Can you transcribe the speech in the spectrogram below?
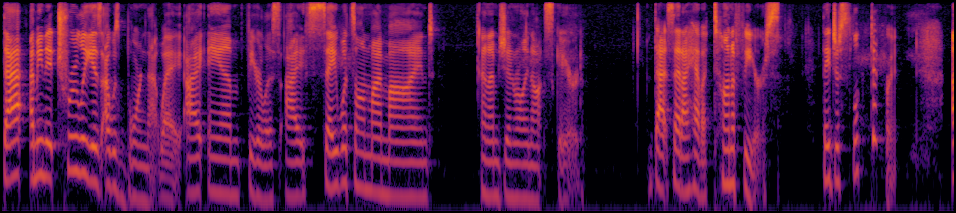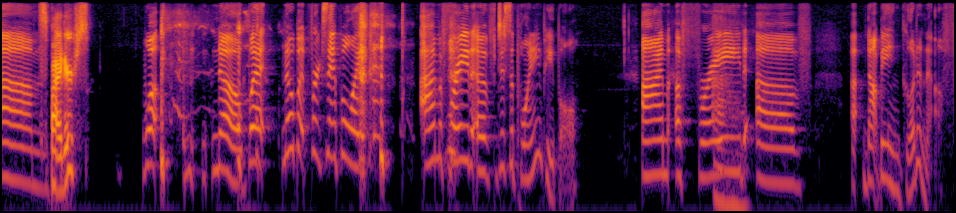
that I mean, it truly is. I was born that way. I am fearless. I say what's on my mind, and I'm generally not scared. That said, I have a ton of fears. They just look different. Um, Spiders? well, no, but no, but for example, like I'm afraid of disappointing people. I'm afraid of uh, not being good enough.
